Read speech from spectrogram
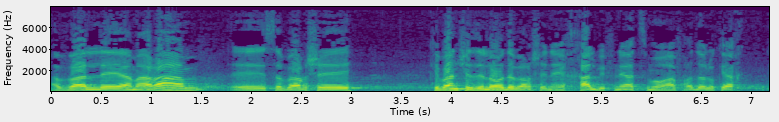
אבל uh, המהר"ם uh, סבר שכיוון שזה לא דבר שנאכל בפני עצמו, אף אחד לא לוקח uh,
